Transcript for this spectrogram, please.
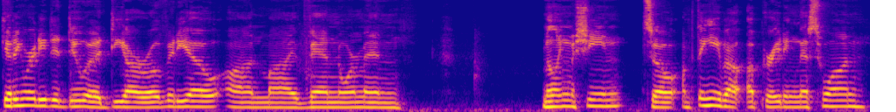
getting ready to do a DRO video on my Van Norman milling machine. So I'm thinking about upgrading this one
